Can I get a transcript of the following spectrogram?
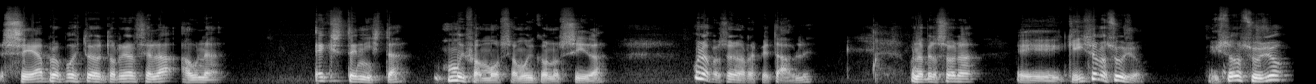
Se ha propuesto de otorgársela a una extenista muy famosa, muy conocida, una persona respetable, una persona eh, que hizo lo suyo, hizo lo suyo,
